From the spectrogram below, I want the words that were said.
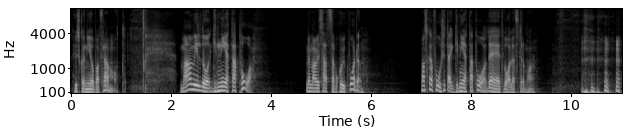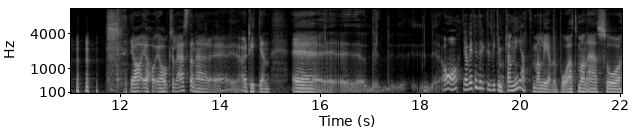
hur ska ni jobba framåt? Man vill då gneta på, men man vill satsa på sjukvården. Man ska fortsätta gneta på, det är ett vallöfte de har. ja, jag, har- jag har också läst den här eh, artikeln. Eh, ja, jag vet inte riktigt vilken planet man lever på. Att man är så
